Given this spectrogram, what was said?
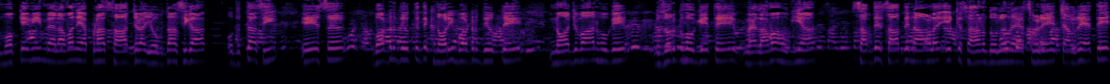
ਮੌਕੇ ਵੀ ਮਹਿਲਾਵਾਂ ਨੇ ਆਪਣਾ ਸਾਥ ਜਿਹੜਾ ਯੋਗਦਾਨ ਸੀਗਾ ਉਹ ਦਿੱਤਾ ਸੀ। ਇਸ ਬਾਰਡਰ ਦੇ ਉੱਤੇ ਤੇ ਖਨੌਰੀ ਬਾਰਡਰ ਦੇ ਉੱਤੇ ਨੌਜਵਾਨ ਹੋ ਗਏ, ਬਜ਼ੁਰਗ ਹੋ ਗਏ ਤੇ ਮਹਿਲਾਵਾਂ ਹੋ ਗਈਆਂ। ਸਭ ਦੇ ਸਾਥ ਦੇ ਨਾਲ ਇਹ ਕਿਸਾਨ ਅੰਦੋਲਨ ਇਸ ਵੇਲੇ ਚੱਲ ਰਿਹਾ ਤੇ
